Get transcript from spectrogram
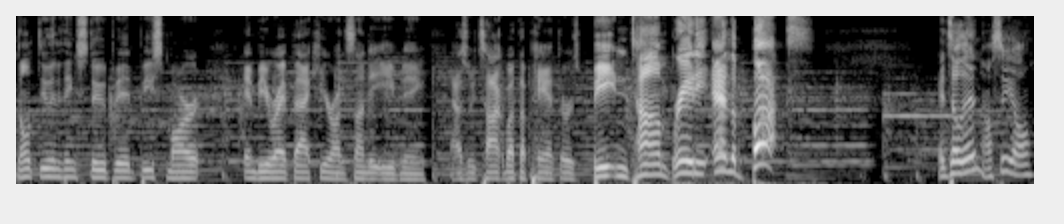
Don't do anything stupid. Be smart and be right back here on Sunday evening as we talk about the Panthers beating Tom Brady and the Bucks. Until then, I'll see y'all.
